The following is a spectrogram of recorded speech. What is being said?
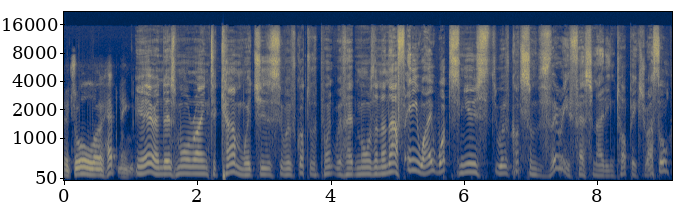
it's all uh, happening. Yeah, and there's more rain to come, which is, we've got to the point we've had more than enough. Anyway, what's news? We've got some very fascinating topics, Russell.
